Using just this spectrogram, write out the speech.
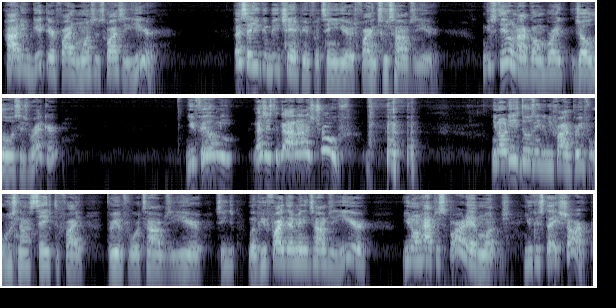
How do you get there fighting once or twice a year? Let's say you could be champion for 10 years, fighting two times a year. You're still not gonna break Joe Louis's record. You feel me? That's just the God honest truth. you know, these dudes need to be fighting three, four. Oh, it's not safe to fight three or four times a year. See, but if you fight that many times a year, you don't have to spar that much. You can stay sharp.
